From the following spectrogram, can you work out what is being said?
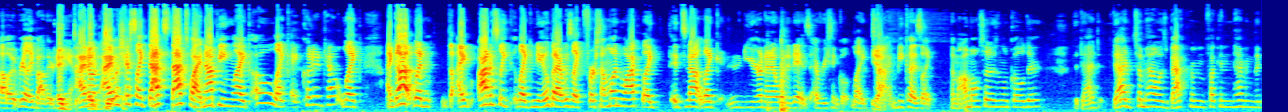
Oh, it really bothered It- me. I don't. I was just like, that's that's why. Not being like, oh, like I couldn't tell. Like I got when I honestly like knew, but I was like, for someone watch, like it's not like you're gonna know what it is every single like Yeah. time because like the mom also doesn't look older. The dad, dad somehow is back from fucking having the,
